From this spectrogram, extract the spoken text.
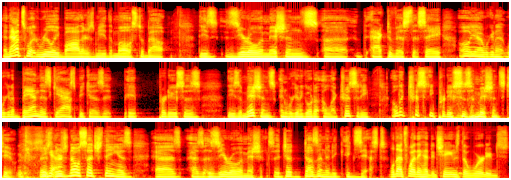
And that's what really bothers me the most about these zero emissions uh, activists that say oh yeah we're gonna we're gonna ban this gas because it it produces these emissions and we're going to go to electricity electricity produces emissions too there's, Yeah. there's no such thing as as as a zero emissions it just doesn't exist Well, that's why they had to change the wordage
